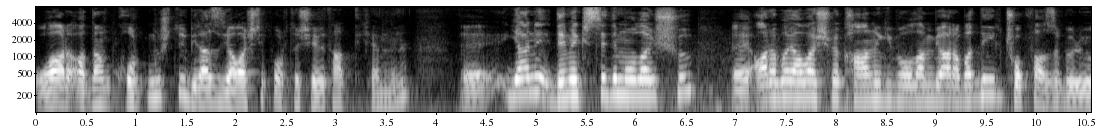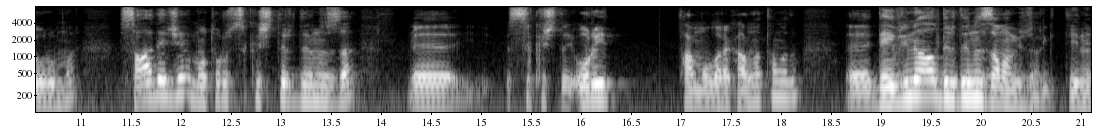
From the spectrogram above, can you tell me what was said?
o ara adam korkmuştu. Biraz yavaşlayıp orta şerite attı kendini. E, yani demek istediğim olay şu. E, araba yavaş ve kanı gibi olan bir araba değil. Çok fazla böyle yorum var. Sadece motoru sıkıştırdığınızda e, sıkıştı orayı tam olarak anlatamadım. E, devrini aldırdığınız zaman güzel gittiğini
